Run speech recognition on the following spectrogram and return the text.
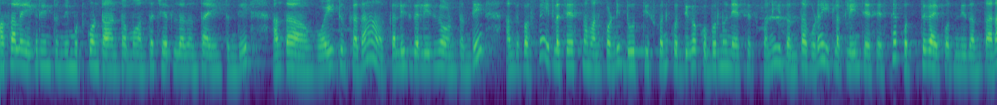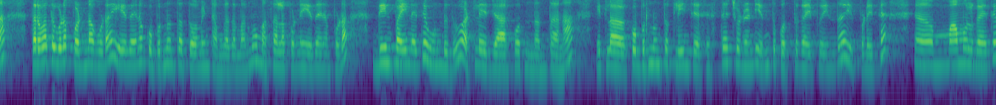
మసాలా ఎగిరి ఉంటుంది ముట్టుకుంటా ఉంటాము. అంత చేతులు అదంతా అయి ఉంటుంది అంత వైట్ కదా గలీజ్ గలీజ్గా ఉంటుంది. అందుకోసమే ఇట్లా చేస్తున్నాం అనుకోండి దూద్ తీసుకొని కొద్దిగా కొబ్బరి నూనె వేసేసుకొని ఇదంతా కూడా ఇట్లా క్లీన్ చేసేస్తే కొత్తగా అయిపోతుంది ఇదంతా తర్వాత కూడా పొడిన కూడా ఏదైనా కొబ్బరి నూనెతో తోమింటాం కదా మనము మసాలా పొడిన ఏదైనా కూడా. దీనిపైన అయితే ఉండదు అట్లే జారిపోతుంది అంతానా. ఇట్లా కొబ్బరి నూనెతో క్లీన్ చేసేస్తే చూడండి ఎంత కొత్తగా అయిపోయిందో. ఇప్పుడైతే మామూలుగా అయితే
